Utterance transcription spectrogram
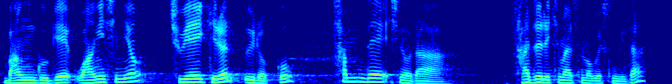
망국의 왕이시며 주의 길은 의롭고 참되시노다. 4절 이렇게 말씀하고 있습니다.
